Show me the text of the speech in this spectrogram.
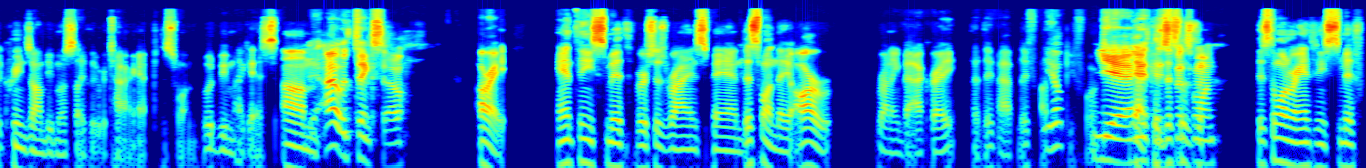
the Korean Zombie most likely retiring after this one. Would be my guess. Um, Yeah, I would think so. all right, Anthony Smith versus Ryan Spann. This one they are running back, right? That they've had they've fought Yep. before. Yeah, Yeah, Anthony 'cause this Smith was the- one. This is the one where Anthony Smith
